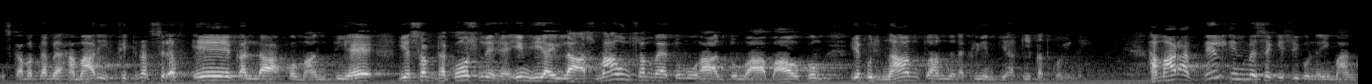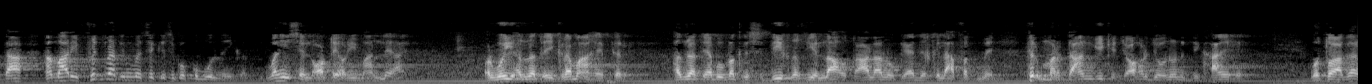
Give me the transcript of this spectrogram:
اس کا مطلب ہے ہماری فطرت صرف ایک اللہ کو مانتی ہے۔ یہ سب ڈھکوسلے ہیں۔ ان ہی اللہ آسمان سب میں تم حال تم وا باؤ کم یہ کچھ نام تو ہم نے رکھ لی ان کی حقیقت کوئی نہیں۔ ہمارا دل ان میں سے کسی کو نہیں مانتا، ہماری فطرت ان میں سے کسی کو قبول نہیں کرتی۔ وہیں سے لوٹے اور ایمان لے آئے۔ اور وہی حضرت اکرما ہے پھر۔ حضرت ابو بکر صدیق رضی اللہ تعالیٰ عنہ قید خلافت میں پھر مردانگی کے جوہر جو انہوں نے دکھائے ہیں، وہ تو اگر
